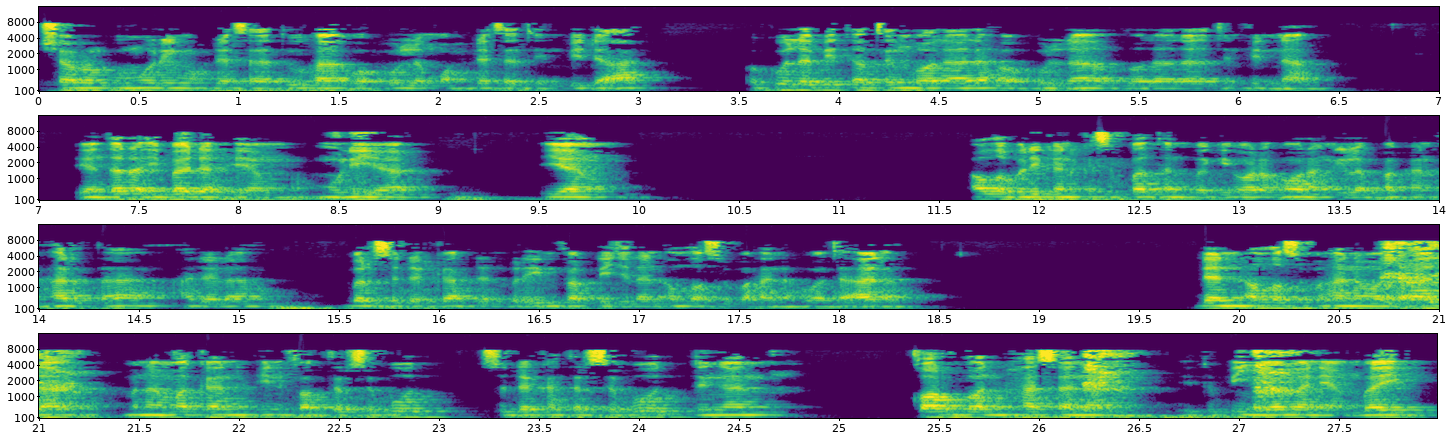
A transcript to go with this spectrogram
شر الأمور محدثاتها وكل محدثة بدعة وكل بدعة ضلالة وكل ضلالة في النار Di antara ibadah yang mulia yang Allah berikan kesempatan bagi orang-orang di lapangan harta adalah bersedekah dan berinfak di jalan Allah Subhanahu wa taala. Dan Allah Subhanahu wa taala menamakan infak tersebut, sedekah tersebut dengan korban hasanah, itu pinjaman yang baik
